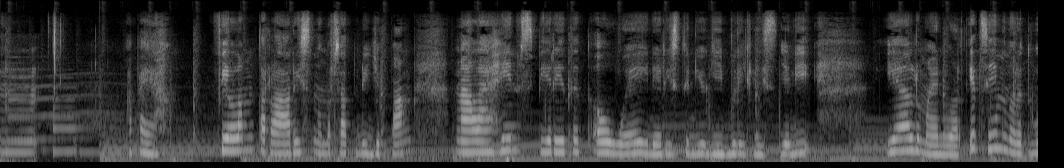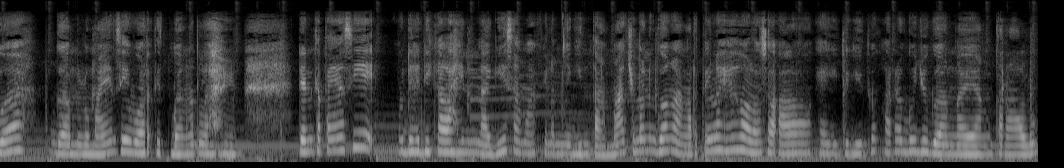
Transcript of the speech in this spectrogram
hmm, apa ya film terlaris nomor satu di Jepang ngalahin Spirited Away dari studio Ghibli guys. Jadi ya lumayan worth it sih menurut gue gak lumayan sih worth it banget lah. Dan katanya sih udah dikalahin lagi sama filmnya Gintama. Cuman gue nggak ngerti lah ya kalau soal kayak gitu-gitu karena gue juga nggak yang terlalu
